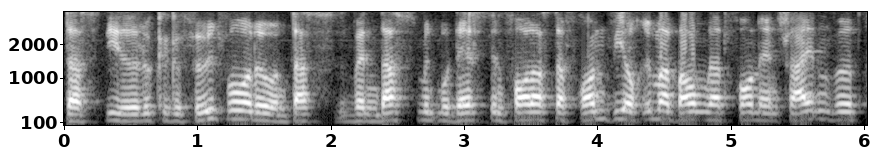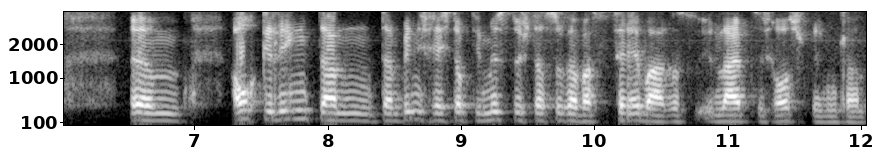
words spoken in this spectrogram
dass diese Lücke gefüllt wurde und dass, wenn das mit Modest in vorderster Front, wie auch immer Baumgart vorne entscheiden wird, ähm, auch gelingt, dann, dann bin ich recht optimistisch, dass sogar was Zählbares in Leipzig rausspringen kann.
